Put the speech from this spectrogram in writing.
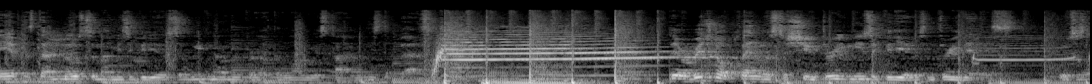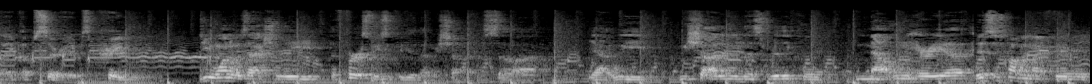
AF has done most of my music videos, so we've known him for like the longest time. He's the best. The original plan was to shoot three music videos in three days, which is like absurd. It was crazy. Do You Want It was actually the first music video that we shot. So uh, yeah, we we shot it in this really cool mountain area. This is probably my favorite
